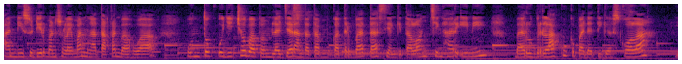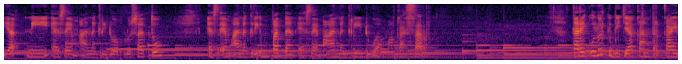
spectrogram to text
Andi Sudirman Sulaiman mengatakan bahwa untuk uji coba pembelajaran tatap muka terbatas yang kita launching hari ini baru berlaku kepada tiga sekolah, yakni SMA Negeri 21, SMA Negeri 4, dan SMA Negeri 2 Makassar. Tarik ulur kebijakan terkait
